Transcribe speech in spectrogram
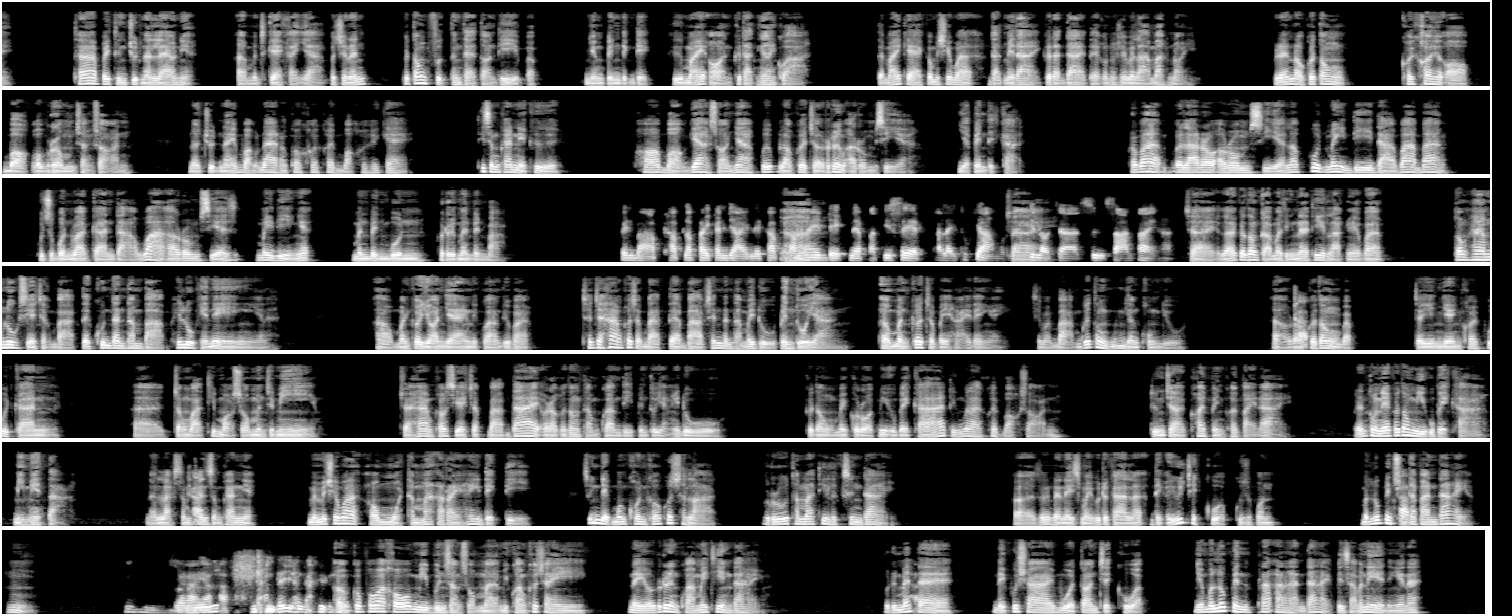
ถ้าไปถึงจุดนั้นแล้วเนี่ยอ่ามันจะแก้ไขยาก เพราะฉะนั้น ก็ต้องฝึกตั้งแต่ตอนที่แบบยังเป็นเด็กๆ คือไม้อ่อนก็ดัดง่ายกว่า แต่ไม้แก่ก็ไม่ใช่ว่าดัดไม่ได้ก็ดัดได้ แต่ก็ต้องใช้เวลามากหน่อย เพราะฉะนั้นเราก็ต้องค่อยๆออกบอกอบรมสั่งสอนเนาะจุดไหนบอกได้เราก็ค่อยๆ บอกค่อยๆ แก้ ที่สำคัญเนี่ยคือ พอบอกยากสอนยากปุ๊บเราก็จะเริ่มอารมณ์เสีย อย่าเป็นเด็ดขาดเพราะว่าเวลาเราอารมณ์เสียแล้วพูดไม่ดีด่าว่าบ้างคุณจะบ่นว่าการด่าว่าอารมณ์เสียไม่ดีเงี้ย มันเป็นบุญหรือมันเป็นบาป เป็นบาปครับแล้วไปกันใหญ่เลยครับอ่าทำให้เด็กเนี่ยปฏิเสธอะไรทุกอย่างหมดเลยใช่ที่เราจะสื่อสารไปฮะใช่ แล้วก็ต้องกลับมาถึงหน้าที่หลักไงว่า ต้องห้ามลูกเสียจากบาป แต่คุณดันทำบาปให้ลูกเห็นเองอย่างเงี้ยนะอ้าวมันก็ย้อนแย้งในความที่ว่า ฉันจะห้ามเขาจากบาปแต่บาปฉันดันทำให้ดูเป็นตัวอย่าง เออมันก็จะไปหายได้ไงใช่ไหมบาปมันก็ต้องยังคงอยู่อ้าวเราก็ต้องแบบใจเย็นๆค่อยพูดกันอ่าจังหวะที่เหมาะสมมันจะมี จะห้ามเขาเสียจากบาปได้ เราก็ต้องทำความดีเป็นตัวอย่างให้ดู ก็ต้องไม่โกรธมีอุเบกขาถึงเวลาค่อยบอกสอน ถึงจะค่อยเป็นค่อยไปได้ เพราะฉะนั้นตรงนี้ก็ต้องมีอุเบกขา มีเมตตานั้นหลักสำคัญสำคัญเนี่ย มันไม่ใช่ว่าเอาหมวดธรรมะอะไรให้เด็กดี ซึ่งเด็กบางคนเขาก็ฉลาด รู้ธรรมะที่ลึกซึ้งได้เอ่อตั้งแต่ในสมัยพุทธกาลแล้วเด็กอายุเจ็ดขวบคุณสมพลบรรลุเป็นโสดาบันได้อะอืมอืม ยังไงอะครับทำได้ยังไงคเอรับอก็เพราะว่าเขามีบุญสั่งสมมา มีความเข้าใจในเรื่องความไม่เที่ยงได้ หรือแม้แต่เด็กผู้ชายบวชตอนเจ็ดขวบ ยังบรรลุเป็นพระอาหารหันต์ได้เป็นสามเณรอย่างเงี้ยนะ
